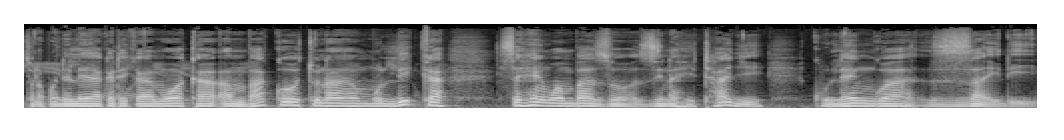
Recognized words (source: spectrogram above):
tunapoendelea katika mwaka ambako tunamulika sehemu ambazo zinahitaji kulengwa zaidi.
